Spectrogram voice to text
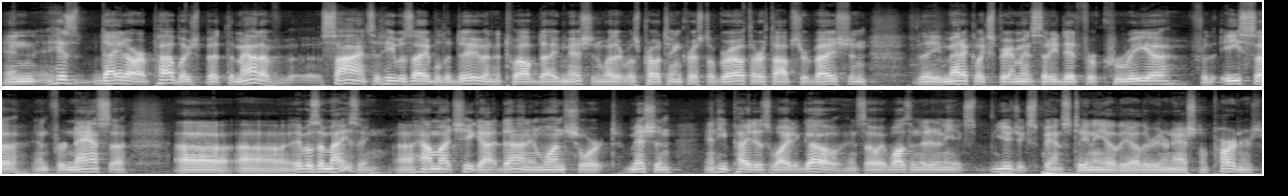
and his data are published, but the amount of science that he was able to do in a 12-day mission, whether it was protein crystal growth, Earth observation, the medical experiments that he did for Korea, for the ESA, and for NASA, uh, uh, it was amazing uh, how much he got done in one short mission, and he paid his way to go. And so it wasn't at any ex huge expense to any of the other international partners.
